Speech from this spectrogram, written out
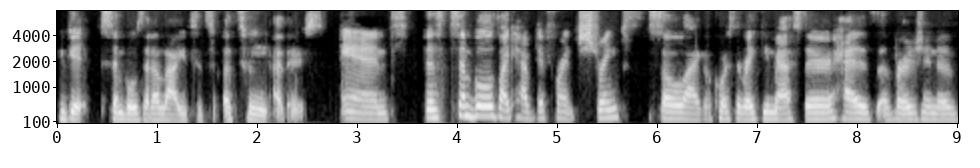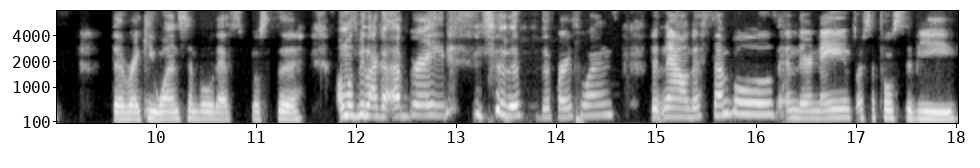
you get symbols that allow you to t- attune others. And the symbols like have different strengths. So like, of course, the Reiki master has a version of the Reiki one symbol that's supposed to almost be like an upgrade to the, the first ones. But now the symbols and their names are supposed to be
